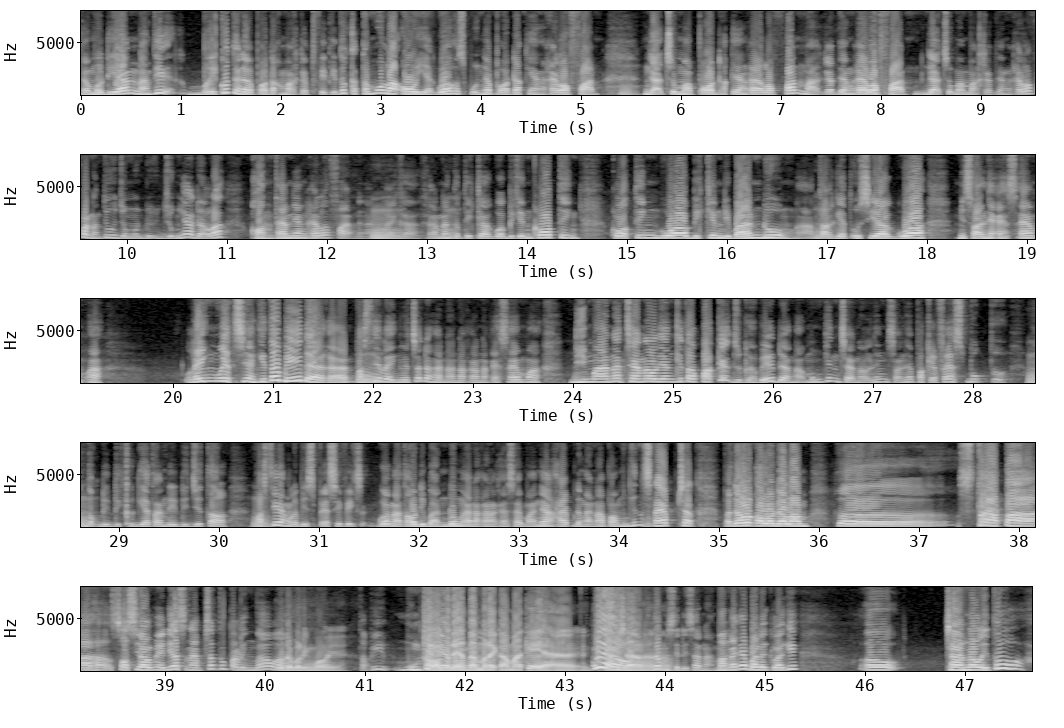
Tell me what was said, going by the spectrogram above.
Kemudian nanti berikutnya dari product market fit itu ketemulah, oh ya gua harus punya produk yang relevan. Nggak cuma produk yang relevan, market yang relevan. Nggak cuma market yang relevan, nanti ujung-ujungnya adalah konten yang relevan dengan mereka. Karena ketika gua bikin clothing, clothing gua bikin di Bandung, ah, target usia gua misalnya SMA, language-nya kita beda kan, pasti language-nya dengan anak-anak SMA. Di mana channel yang kita pakai juga beda, nggak mungkin channelnya misalnya pakai Facebook tuh untuk di, di kegiatan di digital. Pasti yang lebih spesifik. Gua nggak tahu di Bandung anak-anak SMA-nya hype dengan apa? Mungkin Snapchat. Padahal kalau dalam eh, strata sosial media Snapchat tuh paling bawah. Udah paling mau ya. Tapi mungkin Kalau ya ternyata memang- mereka make ya kita Iya, bisa. kita mesti di sana. Makanya balik lagi eh, channel itu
